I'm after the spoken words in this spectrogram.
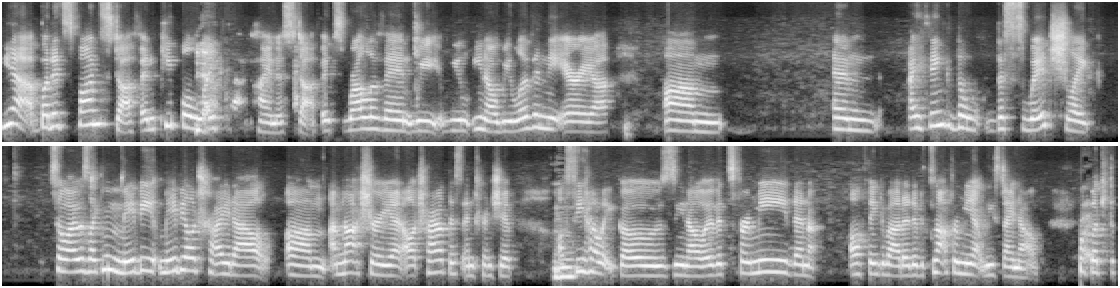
Yeah, but it's fun stuff and people Yeah. like that kind of stuff. It's relevant. We we you know, we live in the area. Um and I think the the switch like so I was like hmm, maybe maybe I'll try it out. Um I'm not sure yet. I'll try out this internship. I'll Mhm. see how it goes, you know, if it's for me then I'll think about it. If it's not for me, at least I know. Right. But the,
